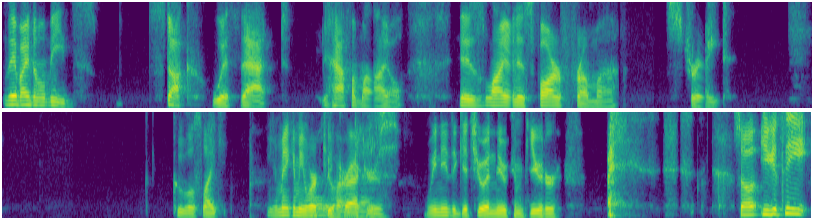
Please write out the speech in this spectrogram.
they by no means stuck with that half a mile. His line is far from uh, straight. Google's like, you're making me work Holy too hard, crackers. guys. We need to get you a new computer. So you can see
